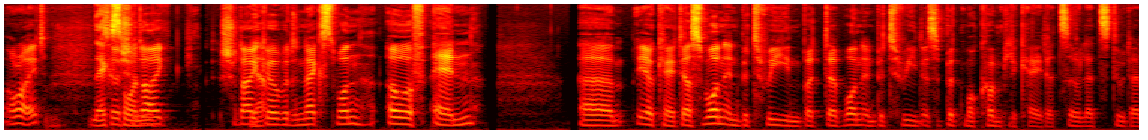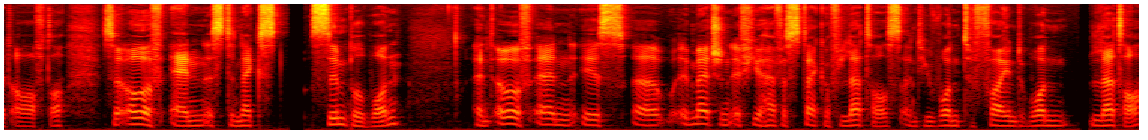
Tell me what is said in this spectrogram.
All right. next so one. should I should I Yeah. go with the next one? O of n. Um, okay, there's one in between, but that one in between is a bit more complicated. So let's do that after. So O of n is the next simple one, and O of n is uh, imagine if you have a stack of letters and you want to find one letter,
